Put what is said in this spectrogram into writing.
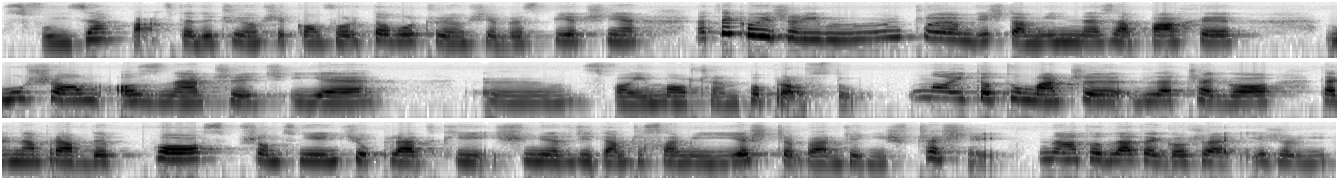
swój zapach. Wtedy czują się komfortowo, czują się bezpiecznie. Dlatego jeżeli czują gdzieś tam inne zapachy, muszą oznaczyć je y, swoim moczem po prostu. No i to tłumaczy, dlaczego tak naprawdę po sprzątnięciu klatki śmierdzi tam czasami jeszcze bardziej niż wcześniej. No a to dlatego, że jeżeli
